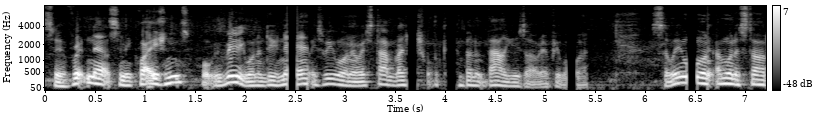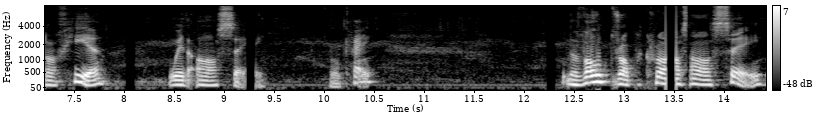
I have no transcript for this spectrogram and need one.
so we've written out some equations. What we really want to do now is we want to establish what the component values are everywhere. So we want, I'm going to start off here with RC. Okay, the volt drop across RC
